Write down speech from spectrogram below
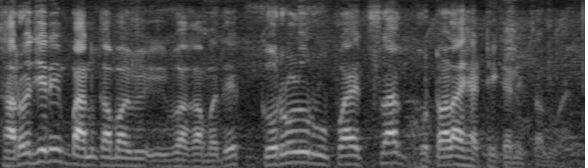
सार्वजनिक बांधकामा विभागामध्ये करोडो रुपयाचा घोटाळा ह्या ठिकाणी चालू आहे.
